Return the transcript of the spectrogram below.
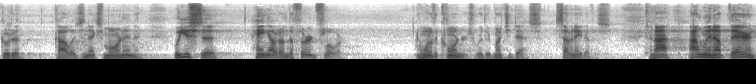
go to college the next morning, and we used to hang out on the third floor in one of the corners where there were a bunch of desks, seven, eight of us. And I, I went up there, and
